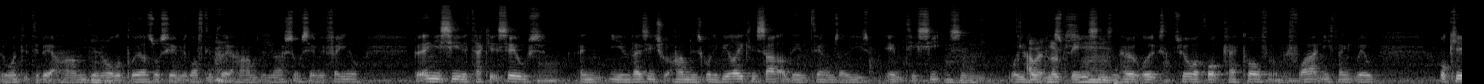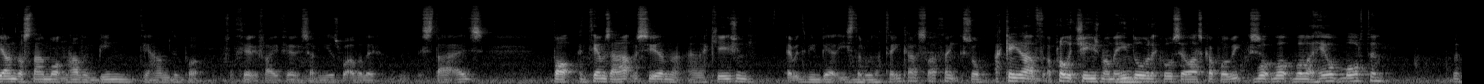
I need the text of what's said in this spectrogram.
we wanted to be at Hampden. All the players were saying we'd love to play at Hampden national semi final. But then you see the ticket sales, mm. and you envisage what Hampden's going to be like on Saturday in terms of these empty seats mm-hmm. and wide How it open looks. Mm. spaces and how it looks. A twelve o'clock kick off and it'll be flat, and you think, well, okay, I understand Morton haven't been to Hampden, but for 35, 37 years, whatever the, the stat is. But in terms of atmosphere and, and occasion, it would have been better Easter mm. Road or Tynecastle, I think. So I kind of, I've probably changed my mind over the course of the last couple of weeks. Will, will, will it help Morton? The,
